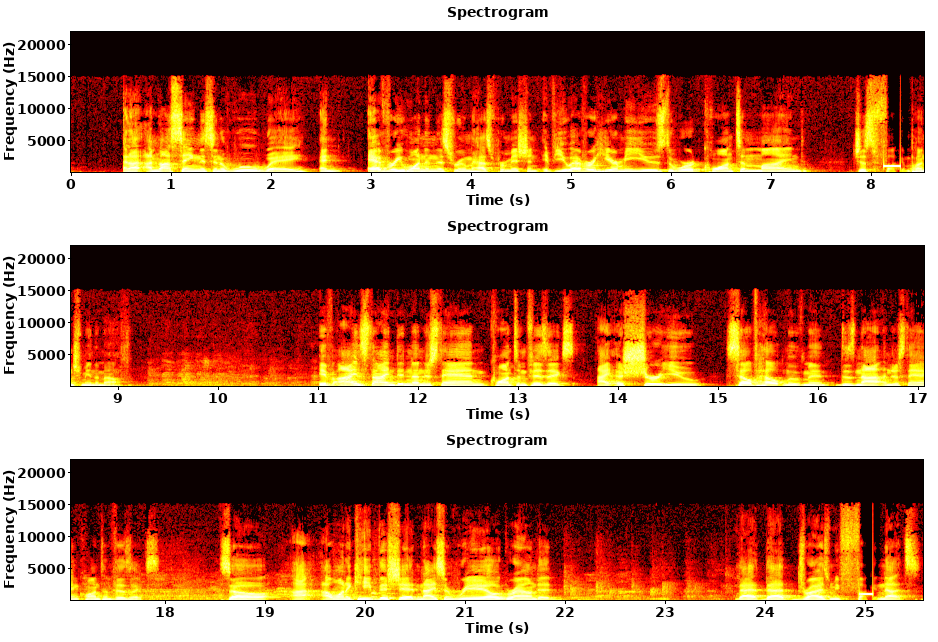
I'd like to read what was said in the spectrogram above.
and I, I'm not saying this in a woo way, and everyone in this room has permission. If you ever hear me use the word quantum mind, just fucking punch me in the mouth. if Einstein didn't understand quantum physics, I assure you, self help movement does not understand quantum physics. So I, I want to keep this shit nice and real grounded. That, that drives me fucking nuts.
